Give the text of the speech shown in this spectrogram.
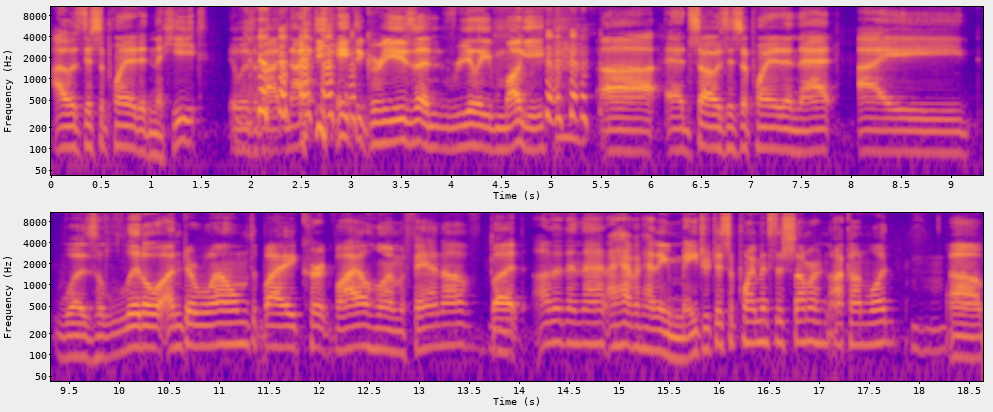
I was disappointed in the heat. It was about 98 degrees and really muggy, uh, and so I was disappointed in that. I was a little underwhelmed by Kurt Vile, who I'm a fan of, but other than that, I haven't had any major disappointments this summer. Knock on wood. Uh,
